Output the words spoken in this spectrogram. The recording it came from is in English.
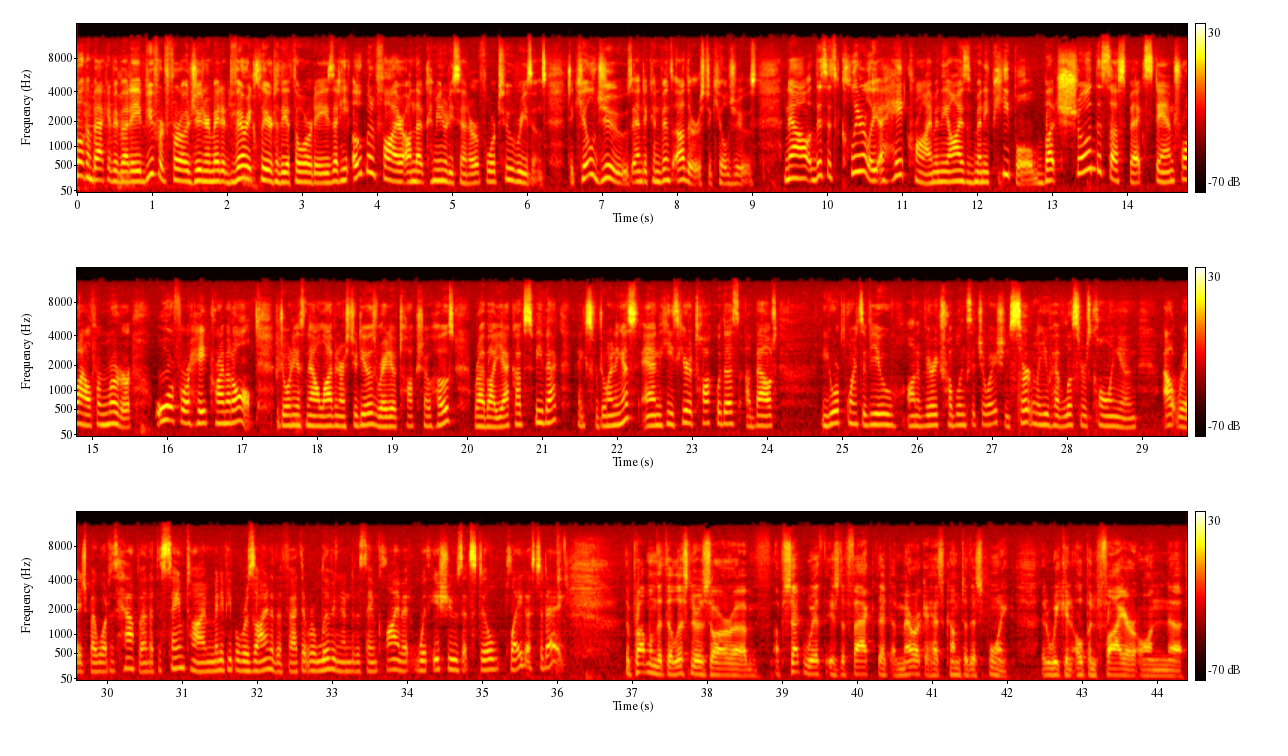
Welcome back, everybody. Buford Furrow Jr. made it very clear to the authorities that he opened fire on that community center for two reasons to kill Jews and to convince others to kill Jews. Now, this is clearly a hate crime in the eyes of many people, but should the suspect stand trial for murder or for a hate crime at all? Joining us now live in our studios, radio talk show host Rabbi Yaakov Spivak. Thanks for joining us. And he's here to talk with us about your points of view on a very troubling situation. Certainly, you have listeners calling in outraged by what has happened. At the same time, many people resign to the fact that we're living under the same climate with issues that still plague us today. The problem that the listeners are uh, upset with is the fact that America has come to this point, that we can open fire on uh,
